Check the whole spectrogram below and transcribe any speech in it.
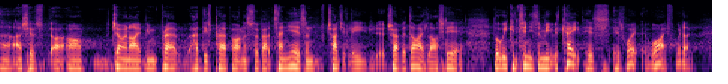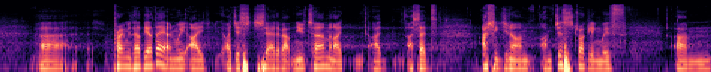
uh, actually, uh, our, Joe and I have been prayer, had these prayer partners for about 10 years, and tragically, Trevor died last year. But we continue to meet with Kate, his, his wife, widow. Uh, praying with her the other day, and we, I, I just shared about the new term, and I, I, I said, actually, you know, I'm, I'm just struggling with, um,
